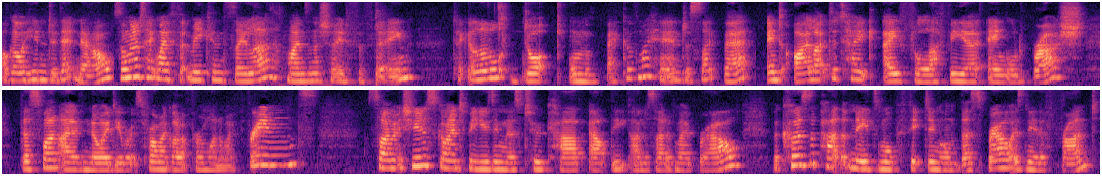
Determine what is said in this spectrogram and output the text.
I'll go ahead and do that now. So I'm going to take my Fit Me concealer, mine's in the shade 15 take a little dot on the back of my hand just like that and I like to take a fluffier angled brush this one I have no idea where it's from I got it from one of my friends so I'm actually just going to be using this to carve out the underside of my brow. Because the part that needs more perfecting on this brow is near the front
